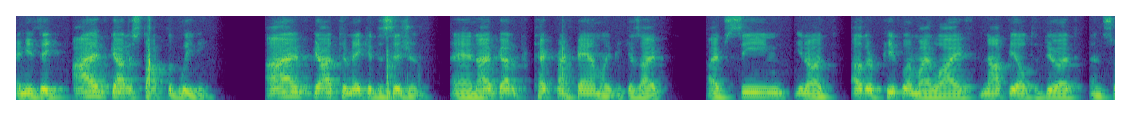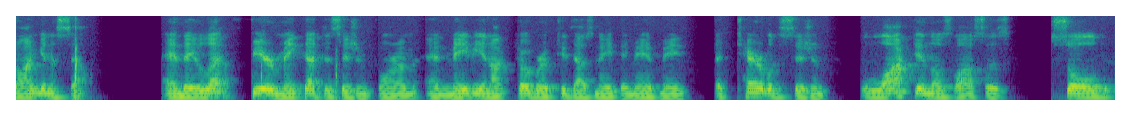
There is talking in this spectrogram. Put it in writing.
and you think i've got to stop the bleeding I've got to make a decision and I've got to protect my family because I've I've seen, you know, other people in my life not be able to do it and so I'm going to sell. And they let fear make that decision for them and maybe in October of 2008 they may have made a terrible decision, locked in those losses, sold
